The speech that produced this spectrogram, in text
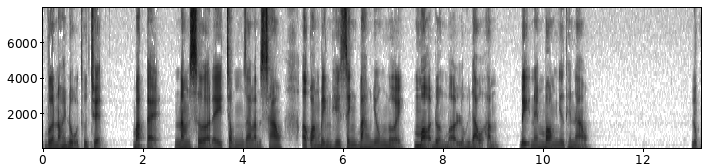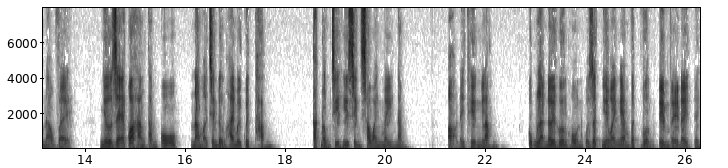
vừa nói đủ thứ chuyện. Bác kể năm xưa ở đây trông ra làm sao, ở Quảng Bình hy sinh bao nhiêu người, mở đường mở lối đào hầm, bị ném bom như thế nào. Lúc nào về, nhớ rẽ qua hang tám cô, nằm ở trên đường 20 quyết thắng. Các đồng chí hy sinh sau anh mấy năm. Ở đấy thiêng lắm, cũng là nơi hương hồn của rất nhiều anh em vất vưởng tìm về đấy đấy.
